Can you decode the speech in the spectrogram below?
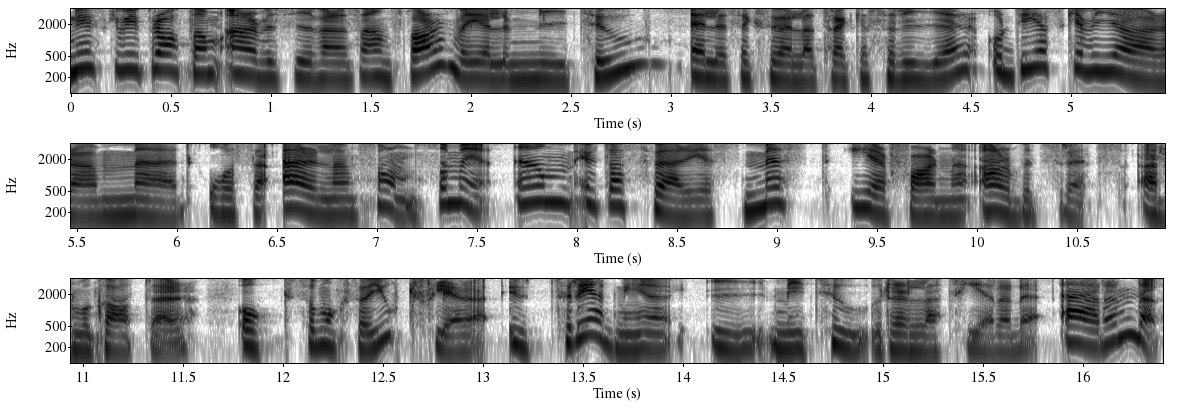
Nu ska vi prata om arbetsgivarens ansvar vad gäller metoo eller sexuella trakasserier. Och Det ska vi göra med Åsa Erlandsson som är en av Sveriges mest erfarna arbetsrättsadvokater och som också har gjort flera utredningar i metoo-relaterade ärenden.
